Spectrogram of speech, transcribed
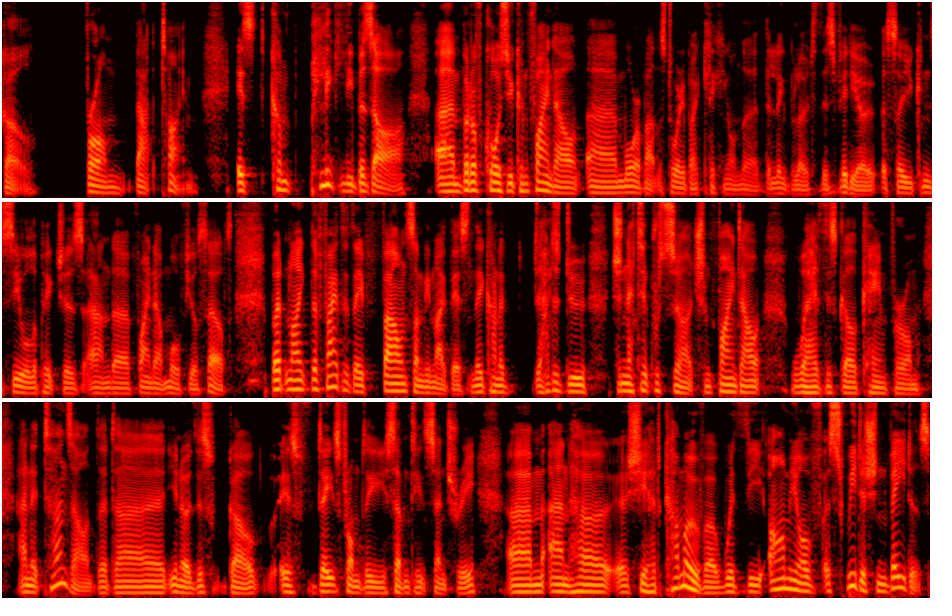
girl from that time. It's completely bizarre. Um, but of course, you can find out uh, more about the story by clicking on the, the link below to this video so you can see all the pictures and uh, find out more for yourselves. But like the fact that they found something like this and they kind of had to do genetic research and find out where this girl came from. And it turns out that, uh, you know, this girl is dates from the 17th century um, and her uh, she had come over with the army of Swedish invaders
